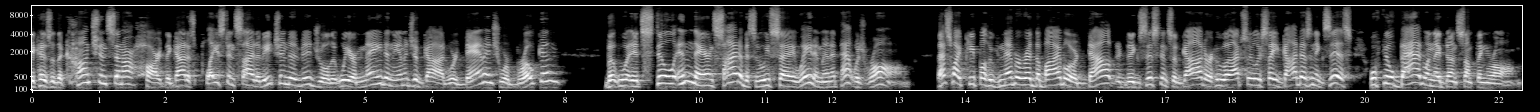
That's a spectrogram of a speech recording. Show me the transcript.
because of the conscience in our heart that God has placed inside of each individual that we are made in the image of God. We're damaged, we're broken, but it's still in there inside of us. And we say, wait a minute, that was wrong. That's why people who've never read the Bible or doubt the existence of God or who absolutely say God doesn't exist will feel bad when they've done something wrong.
